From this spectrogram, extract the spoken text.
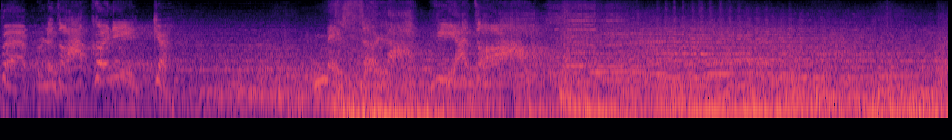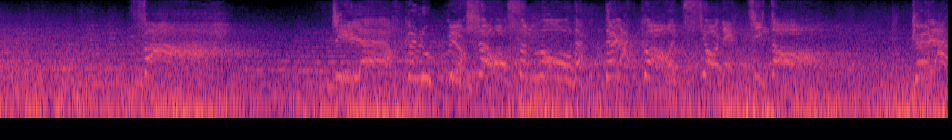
peuple draconique. Mais cela viendra. Dis-leur que nous purgerons ce monde de la corruption des titans. Que la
